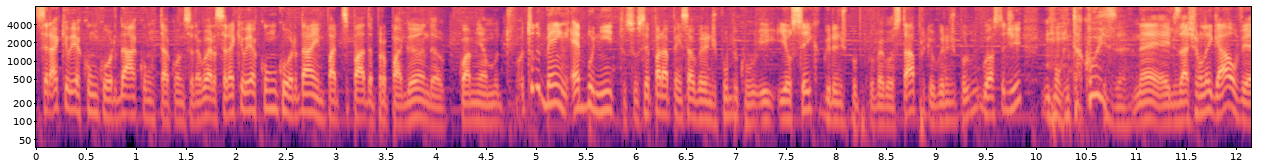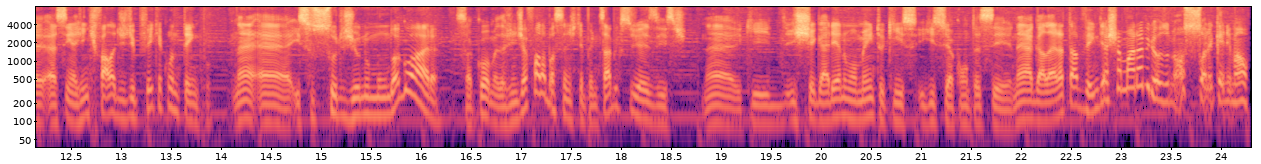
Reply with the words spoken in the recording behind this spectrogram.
será que eu ia concordar com o que tá acontecendo agora? Será que eu ia concordar em participar da propaganda com a minha. Tipo, tudo bem, é bonito. Se você parar a pensar o grande público, e, e eu sei que o grande público vai gostar, porque o grande público gosta de muita coisa, né? Eles acham legal ver. Assim, a gente fala de deepfake há quanto tempo, né? É, isso surgiu no mundo agora sacou? Mas a gente já fala bastante tempo, a gente sabe que isso já existe, né? Que chegaria no momento que isso, que isso ia acontecer, né? A galera tá vendo e acha maravilhoso. Nossa, olha que animal.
